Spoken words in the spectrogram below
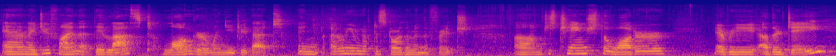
And I do find that they last longer when you do that. And I don't even have to store them in the fridge. Um, just change the water every other day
